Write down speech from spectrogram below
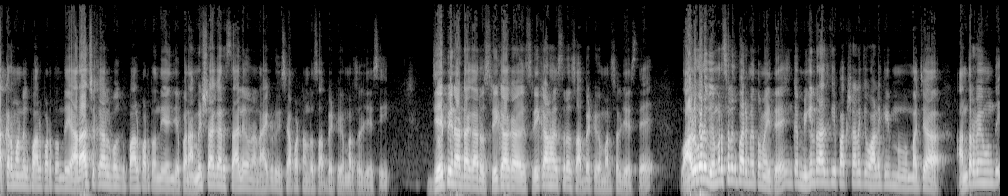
ఆక్రమణకు పాల్పడుతుంది అరాచకాలకు పాల్పడుతుంది అని చెప్పని అమిత్ షా గారి స్థాయిలో ఉన్న నాయకుడు విశాఖపట్నంలో సబ్బెట్టి విమర్శలు చేసి జేపీ నడ్డా గారు శ్రీకాళ శ్రీకాళహస్తిలో సబ్బెట్టి విమర్శలు చేస్తే వాళ్ళు కూడా విమర్శలకు పరిమితం అయితే ఇంకా మిగిలిన రాజకీయ పక్షాలకి వాళ్ళకి మధ్య అంతరమేముంది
